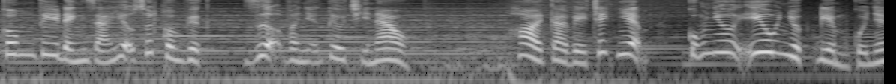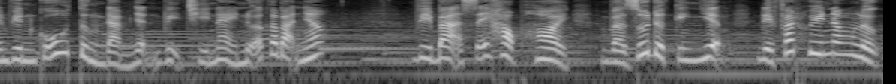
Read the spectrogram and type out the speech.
công ty đánh giá hiệu suất công việc dựa vào những tiêu chí nào? Hỏi cả về trách nhiệm cũng như ưu nhược điểm của nhân viên cũ từng đảm nhận vị trí này nữa các bạn nhé. Vì bạn sẽ học hỏi và rút được kinh nghiệm để phát huy năng lực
